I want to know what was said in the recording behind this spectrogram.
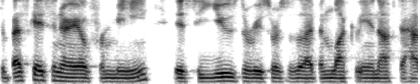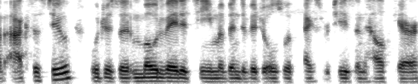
the best case scenario for me is to use the resources that I've been lucky enough to have access to, which is a motivated team of individuals with expertise in healthcare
